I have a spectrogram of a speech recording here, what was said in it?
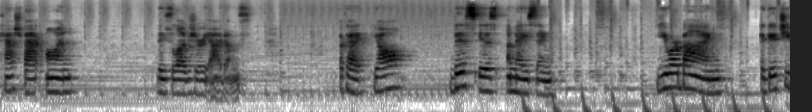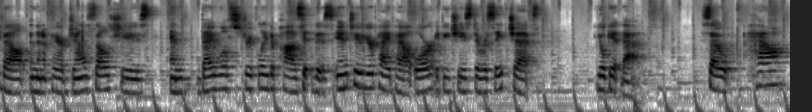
cash back on these luxury items. Okay, y'all, this is amazing. You are buying a Gucci belt and then a pair of Gentle Soul shoes and they will strictly deposit this into your PayPal or if you choose to receive checks, you'll get that. So how,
